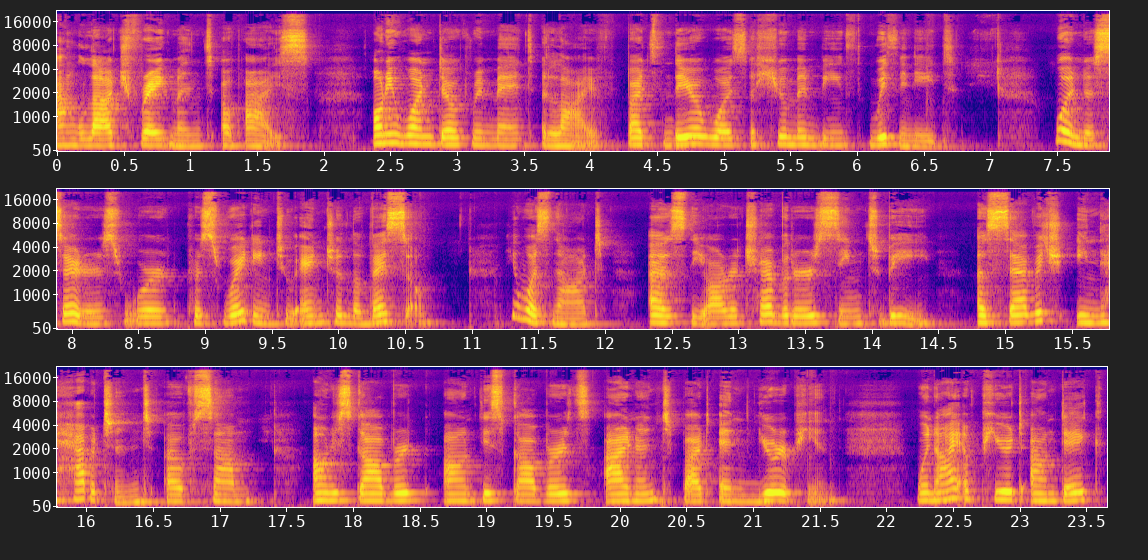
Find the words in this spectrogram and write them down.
On a large fragment of ice, only one dog remained alive, but there was a human being within it. When the sailors were persuading to enter the vessel, he was not, as the other travelers seemed to be, a savage inhabitant of some undiscovered undiscovered island, but an European when I appeared on deck,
